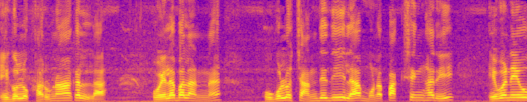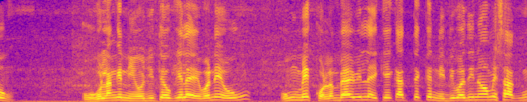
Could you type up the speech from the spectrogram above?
ඒගොල්ලෝ කරුණා කළා හොයලා බලන්න ඔගොල්ලෝ ඡන්දෙ දීලා මොන පක්ෂෙන් හරි එවනේ උන් ඕගොල්ලන්ගේ නියෝජිතයෝ කියලා එවනේ උන් උන් මේ කොළඹ ඇවිල්ලා එක එකත් එක්ක නිදිවදිනවා මිසක්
